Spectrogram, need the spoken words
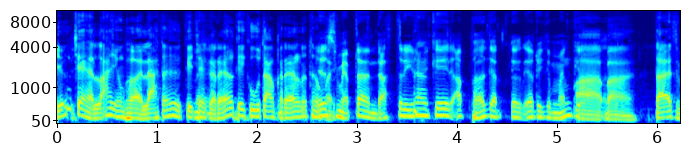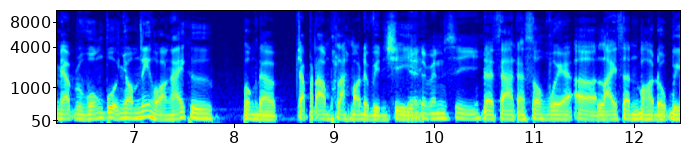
យើងចេះ Flash យើងប្រើ Flash ទៅគេចេះ Corel គេគូតាម Corel ទៅធ្វើតែម៉េចសម្រាប់តែ industry ណាគេអត់ប្រើគេអត់គេ recommend គេបាទបាទតែសម្រាប់រង្វង់ពួកខ្ញុំនេះរាល់ថ្ងៃគឺពងតែចាប់ផ្ដើមផ្លាស់មក DaVinci យ៉ា DaVinci ដោយសារតែ software អឺ license របស់ Adobe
